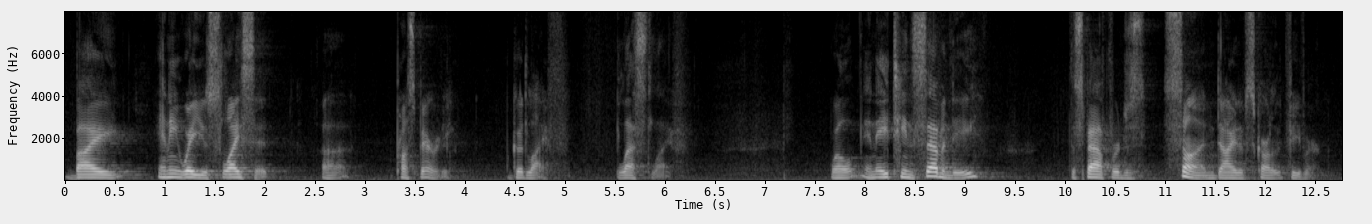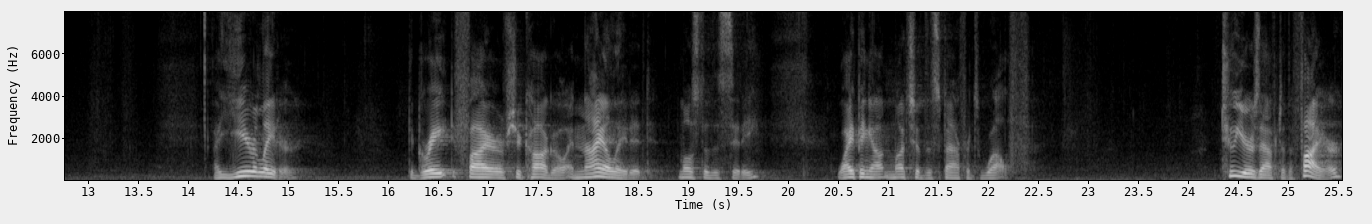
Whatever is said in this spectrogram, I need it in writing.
By any way you slice it, uh, prosperity, good life, blessed life. Well, in 1870, the Spafford's son died of scarlet fever. A year later, the Great Fire of Chicago annihilated most of the city, wiping out much of the Spafford's wealth. Two years after the fire,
